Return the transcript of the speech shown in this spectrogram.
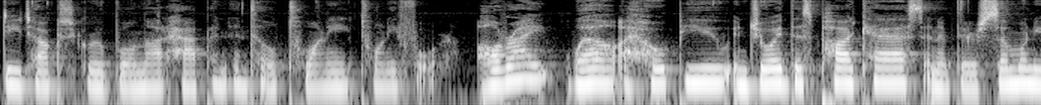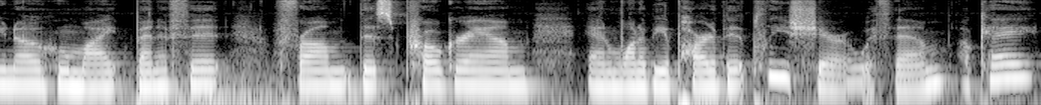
detox group will not happen until 2024. All right. Well, I hope you enjoyed this podcast. And if there's someone you know who might benefit from this program and want to be a part of it, please share it with them. Okay.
